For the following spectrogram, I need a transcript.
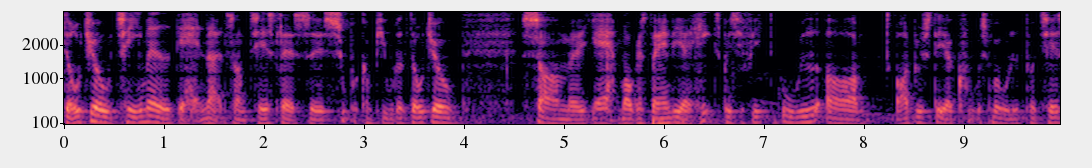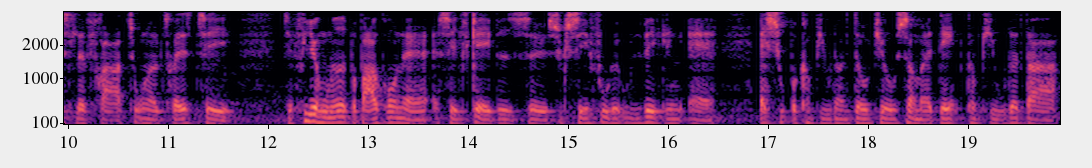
Dojo-temaet. Det handler altså om Teslas øh, supercomputer Dojo, som øh, ja, Morgan Stanley er helt specifikt ude og opjustere kursmålet på Tesla fra 250 til, til 400 på baggrund af, af selskabets øh, succesfulde udvikling af, af supercomputeren Dojo, som er den computer, der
